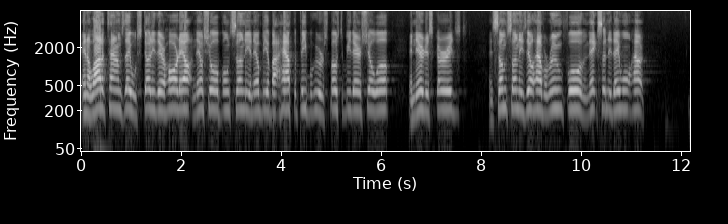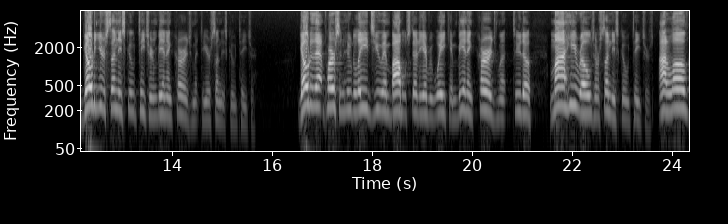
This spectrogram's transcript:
And a lot of times they will study their heart out and they'll show up on Sunday and there'll be about half the people who are supposed to be there show up and they're discouraged. And some Sundays they'll have a room full, and the next Sunday they won't have. Go to your Sunday school teacher and be an encouragement to your Sunday school teacher. Go to that person who leads you in Bible study every week and be an encouragement to the my heroes or Sunday school teachers. I love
